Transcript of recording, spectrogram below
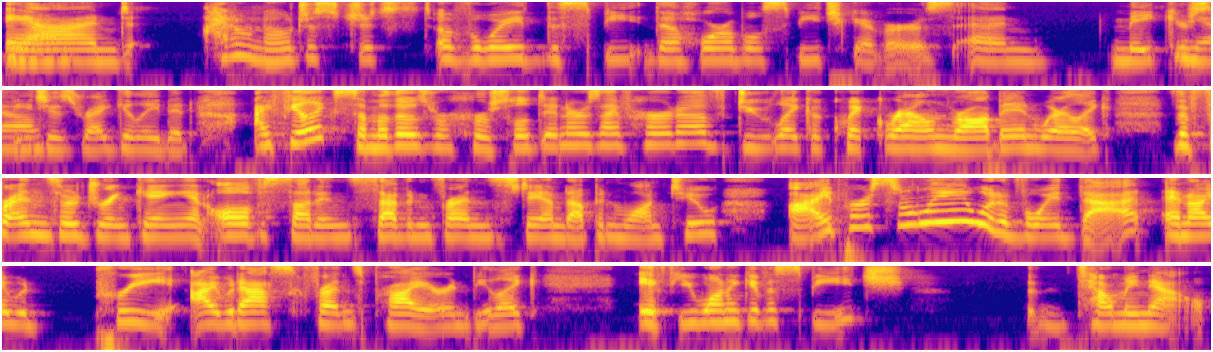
Yeah. And I don't know, just just avoid the spe- the horrible speech givers and make your Yeah. speeches regulated. I feel like some of those rehearsal dinners I've heard of do like a quick round robin where like the friends are drinking and all of a sudden seven friends stand up and want to. I personally would avoid that and I would pre I would ask friends prior and be like if you want to give a speech tell me now.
